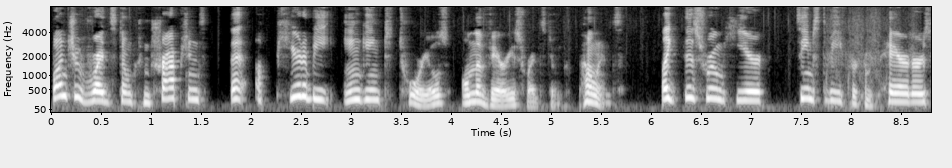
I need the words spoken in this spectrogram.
bunch of redstone contraptions that appear to be in-game tutorials on the various redstone components. Like this room here seems to be for comparators,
